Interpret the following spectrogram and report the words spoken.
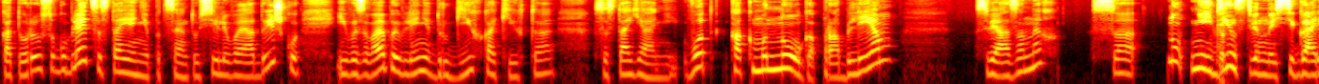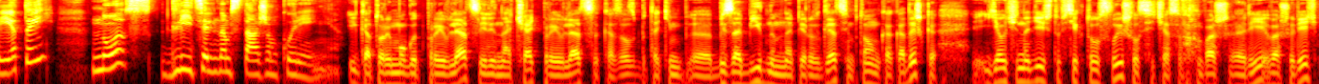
которая усугубляет состояние пациента, усиливая одышку и вызывая появление других каких-то состояний. Вот как много проблем, связанных с ну, не единственной сигаретой, но с длительным стажем курения. И которые могут проявляться или начать проявляться, казалось бы, таким э, безобидным, на первый взгляд, симптомом, как одышка. Я очень надеюсь, что все, кто услышал сейчас ваш, вашу речь,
